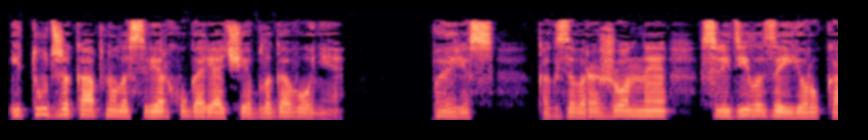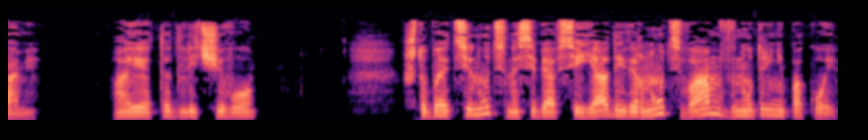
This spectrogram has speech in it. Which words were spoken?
и тут же капнула сверху горячее благовоние. Пэрис, как завороженная, следила за ее руками. «А это для чего?» чтобы оттянуть на себя все яды и вернуть вам внутренний покой.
